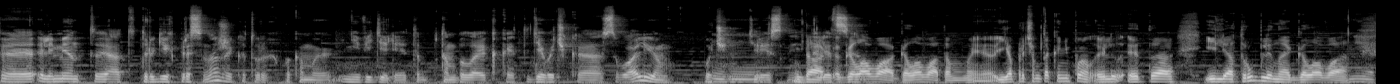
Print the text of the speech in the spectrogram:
элементы от других персонажей, которых пока мы не видели. Это там была какая-то девочка с вуалью, очень Мгм. интересная. Да, на лице. голова, голова там. э, Я причем так и не понял, это или отрубленная голова, Нет.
